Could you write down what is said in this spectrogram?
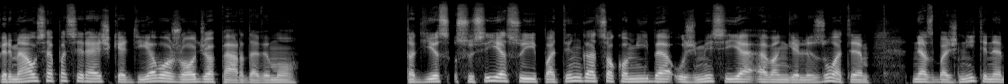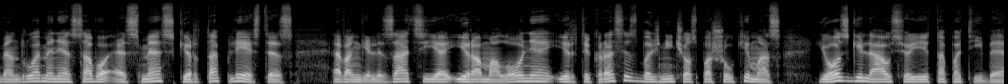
pirmiausia pasireiškia Dievo žodžio perdavimu. Tad jis susijęs su ypatinga atsakomybė už misiją evangelizuoti, nes bažnytinė bendruomenė savo esme skirta plėstis. Evangelizacija yra malonė ir tikrasis bažnyčios pašaukimas, jos giliausioji tapatybė.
